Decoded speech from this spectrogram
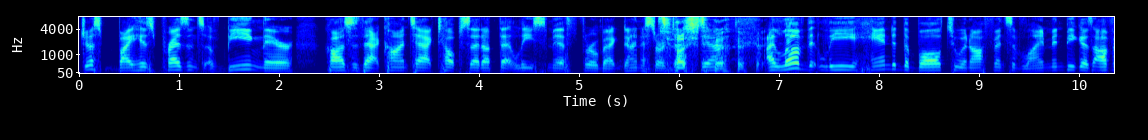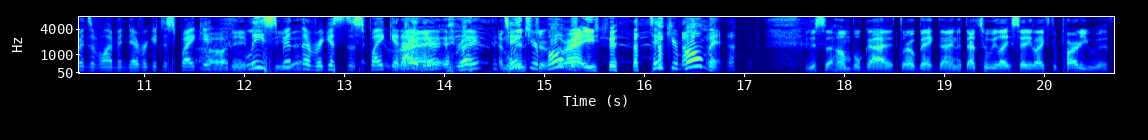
just by his presence of being there causes that contact, helps set up that Lee Smith throwback dinosaur touchdown. I love that Lee handed the ball to an offensive lineman because offensive linemen never get to spike it. Oh, I didn't even Lee Smith never gets to spike it Right. either, right? And Take your moment. Right. Take your moment. Just a humble guy, a throwback dinosaur. That's who he like said he likes to party with.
